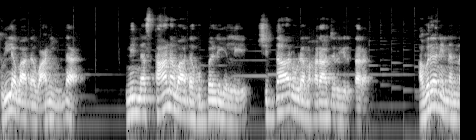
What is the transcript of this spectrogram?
ತುಲ್ಯವಾದ ವಾಣಿಯಿಂದ, ನಿನ್ನ ಸ್ಥಾನವಾದ ಹುಬ್ಬಳ್ಳಿಯಲ್ಲಿ ಸಿದ್ಧಾರೂಢ ಮಹಾರಾಜರು ಇರ್ತಾರ. ಅವರ ನಿನ್ನನ್ನ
